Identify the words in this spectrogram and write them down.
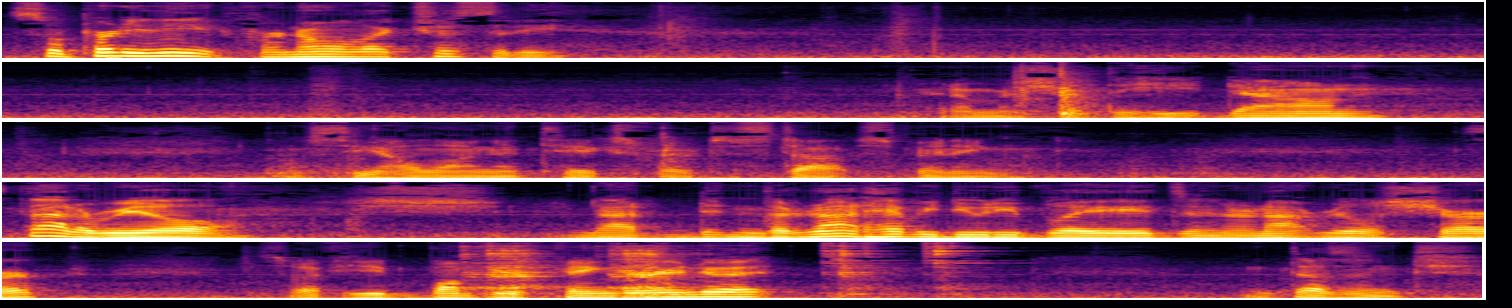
So pretty neat for no electricity. And I'm to shut the heat down. We'll see how long it takes for it to stop spinning. It's not a real, not they're not heavy duty blades and they're not real sharp. So if you bump your finger into it, it doesn't,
